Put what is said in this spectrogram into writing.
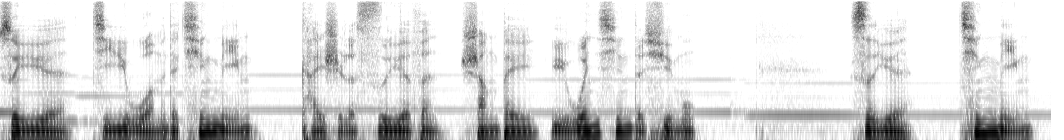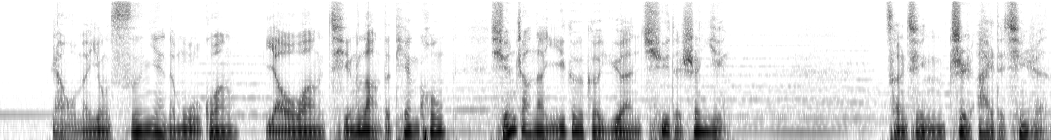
岁月给予我们的清明，开始了四月份伤悲与温馨的序幕。四月，清明，让我们用思念的目光遥望晴朗的天空，寻找那一个个远去的身影。曾经挚爱的亲人，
